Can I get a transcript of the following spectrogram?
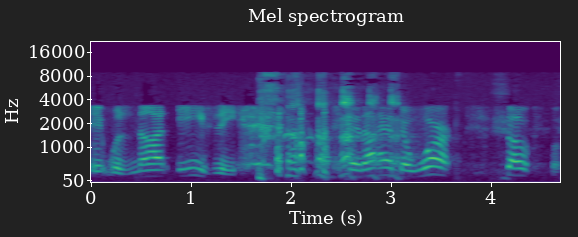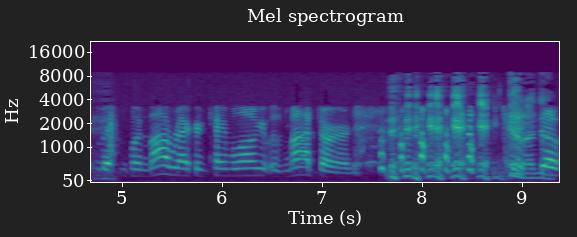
it was not easy, and I had to work. So when my record came along, it was my turn. So,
